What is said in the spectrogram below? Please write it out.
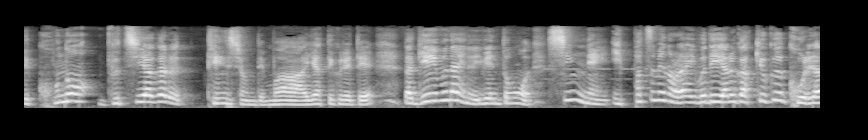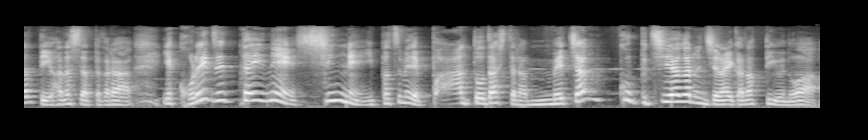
で、このぶち上がるテンションでまあやってくれて、だゲーム内のイベントも新年一発目のライブでやる楽曲これだっていう話だったから、いや、これ絶対ね、新年一発目でバーンと出したらめちゃんこぶち上がるんじゃないかなっていうのは、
